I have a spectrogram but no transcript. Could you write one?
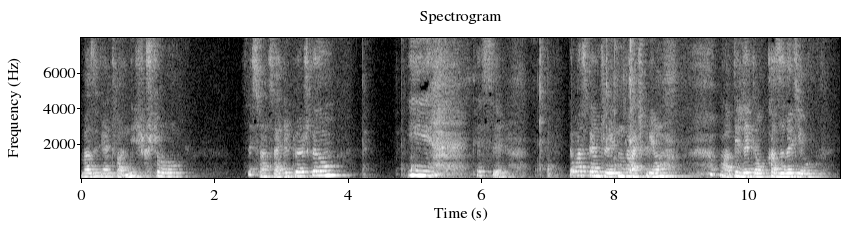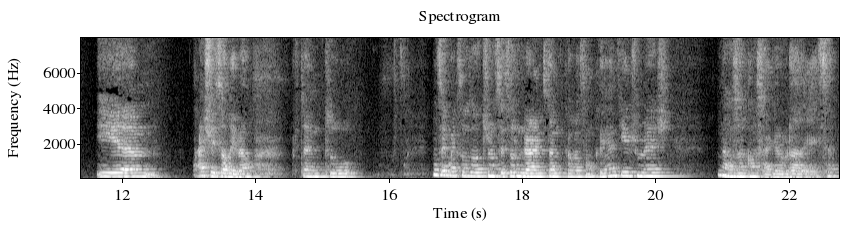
Basicamente falando, diz que estou 650 tutuyoruz i kesir. Eu acho que eu um direito nunca mais queria um, um lápis por causa daquilo. E hum, acho isso horrível. Portanto, não sei como é que são os outros, não sei se eles melhoraram tanto porque eles são um bocadinho antigos, mas não os aconselho, a verdade é essa.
